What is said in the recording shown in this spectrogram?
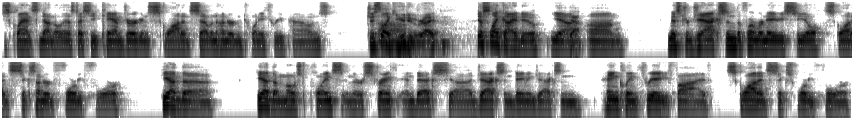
just glancing down the list, I see Cam Jurgens squatted 723 pounds, Just like you um, do, right? Just like I do. Yeah. Um, Mr. Jackson, the former Navy SEAL, squatted 644. He had the he had the most points in their strength index. Uh, Jackson, Damian Jackson, hang clean 385, squatted 644.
